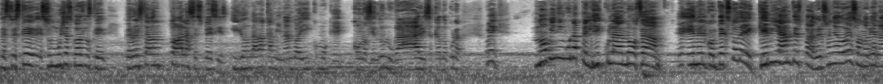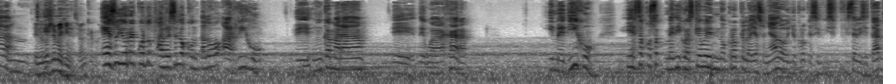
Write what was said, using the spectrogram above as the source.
es que son muchas cosas las que. Pero ahí estaban todas las especies. Y yo andaba caminando ahí como que conociendo el lugar y sacando cura. Güey, no vi ninguna película, no, o sea, en el contexto de qué vi antes para haber soñado eso, no había nada. Tienes mucha imaginación, carnal. Eso yo recuerdo habérselo contado a Rigo, eh, un camarada eh, de Guadalajara, y me dijo, y esta cosa me dijo, es que güey, no creo que lo haya soñado, yo creo que sí fuiste a visitar,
